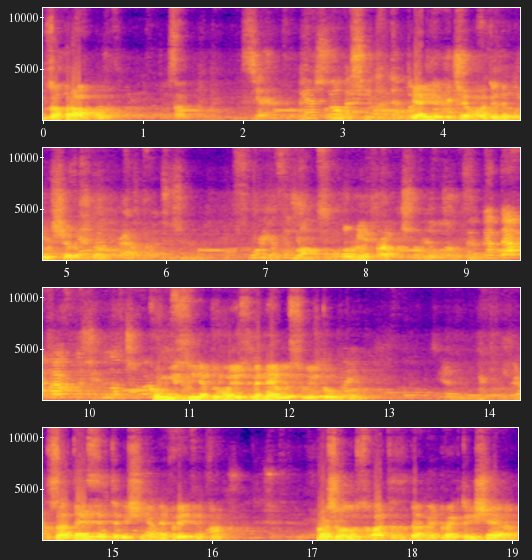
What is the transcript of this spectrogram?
За правку. Я її підтримувати не буду ще раз. що Комісії, я думаю, змінили свою думку. За 10 рішення не прийнято. Прошу голосувати за даний проект рішення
